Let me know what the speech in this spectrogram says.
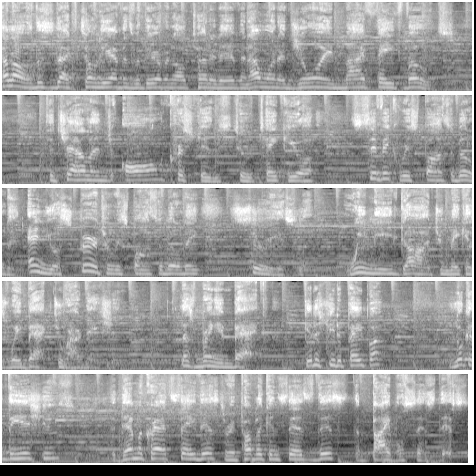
Hello, this is Dr. Tony Evans with the Urban Alternative, and I want to join My Faith Votes to challenge all Christians to take your civic responsibility and your spiritual responsibility seriously. We need God to make his way back to our nation. Let's bring him back. Get a sheet of paper, look at the issues. The Democrats say this, the Republican says this, the Bible says this.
